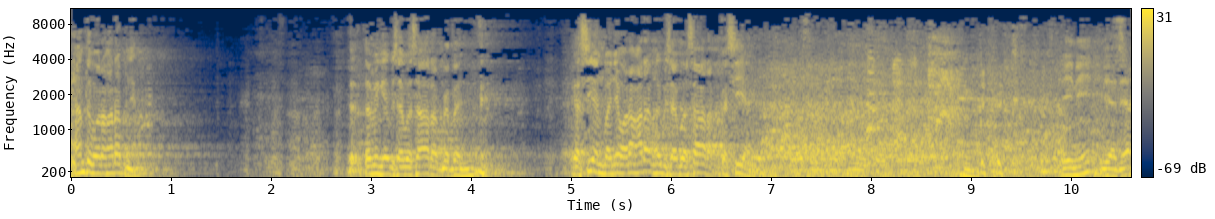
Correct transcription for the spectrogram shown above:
Antum orang Arabnya? Tapi nggak bisa bahasa Arab katanya. Kasihan banyak orang Arab nggak bisa bahasa Arab, kasihan. ini lihat ya.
